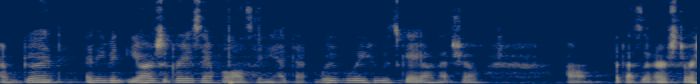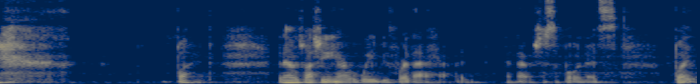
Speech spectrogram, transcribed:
I'm good. And even ER is a great example. All of a sudden, you had that Waverly who was gay on that show. Um, but that's another story. but and I was watching ER way before that happened, and that was just a bonus. But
